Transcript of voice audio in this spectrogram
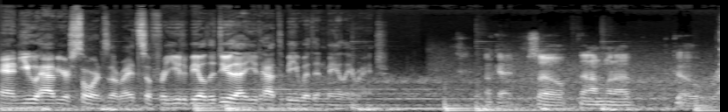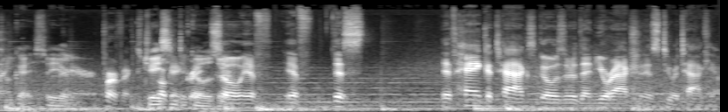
And you have your swords though, right? So for you to be able to do that, you'd have to be within melee range. Okay. So then I'm gonna go right. Okay, so you're- there. Perfect. Adjacent okay, to great. Gozer. So if if this if Hank attacks Gozer, then your action is to attack him.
